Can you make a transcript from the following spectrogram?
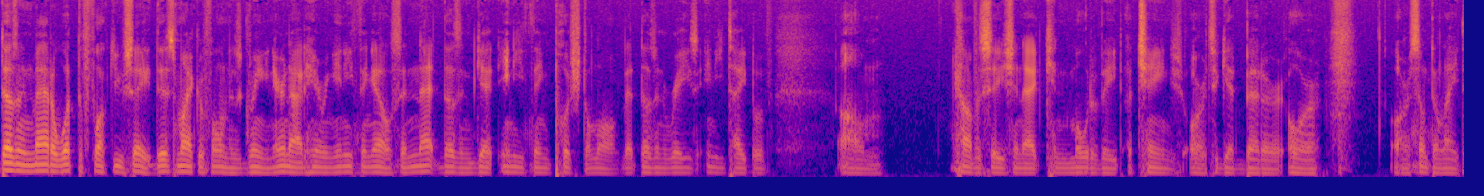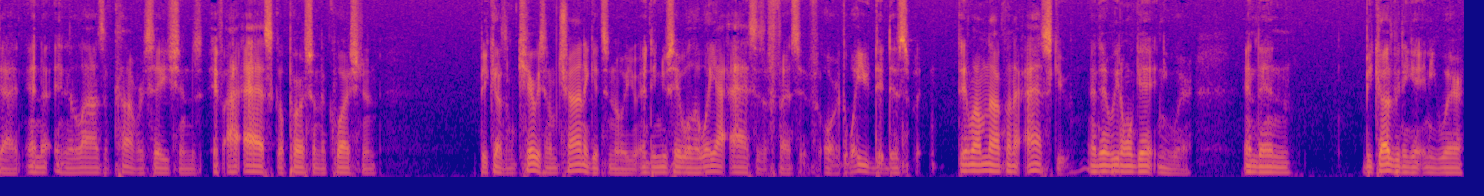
doesn't matter what the fuck you say. This microphone is green. They're not hearing anything else, and that doesn't get anything pushed along. That doesn't raise any type of um, conversation that can motivate a change or to get better or or something like that. In the, in the lines of conversations, if I ask a person a question because I'm curious and I'm trying to get to know you, and then you say, "Well, the way I asked is offensive," or "The way you did this," then I'm not going to ask you, and then we don't get anywhere, and then because we didn't get anywhere,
